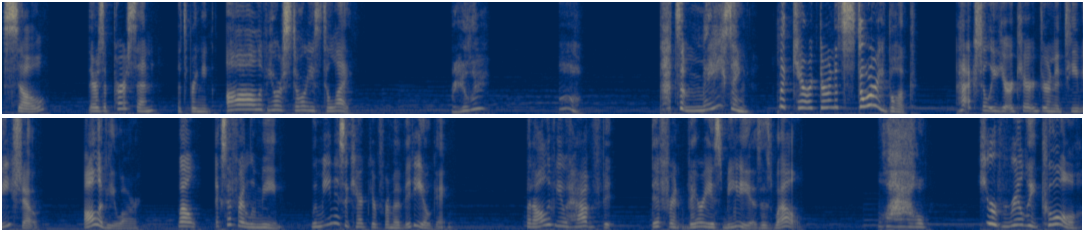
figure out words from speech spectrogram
So, there's a person that's bringing all of your stories to life. Really? Oh, That's amazing! I'm a character in a storybook! Actually, you're a character in a TV show. All of you are. Well, except for Lumine. Lumine is a character from a video game. But all of you have vi- different various medias as well. Wow! You're really cool!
